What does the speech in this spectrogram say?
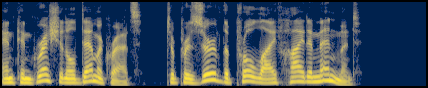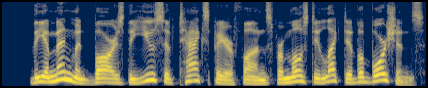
and congressional Democrats to preserve the pro life Hyde Amendment. The amendment bars the use of taxpayer funds for most elective abortions.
